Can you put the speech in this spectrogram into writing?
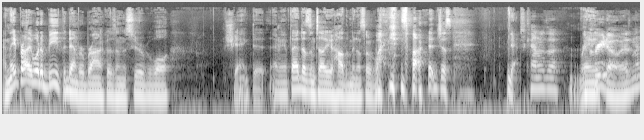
and they probably would have beat the Denver Broncos in the Super Bowl. Shanked it. I mean, if that doesn't tell you how the Minnesota Vikings are, it just It's kind of the, the credo, isn't it?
